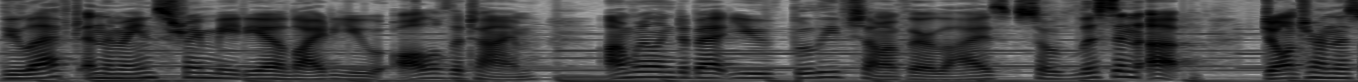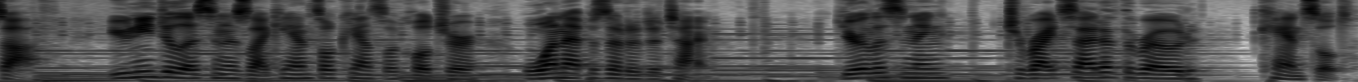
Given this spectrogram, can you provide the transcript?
The left and the mainstream media lie to you all of the time. I'm willing to bet you've believed some of their lies, so listen up. Don't turn this off. You need to listen as I cancel cancel culture one episode at a time. You're listening to Right Side of the Road, Cancelled.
